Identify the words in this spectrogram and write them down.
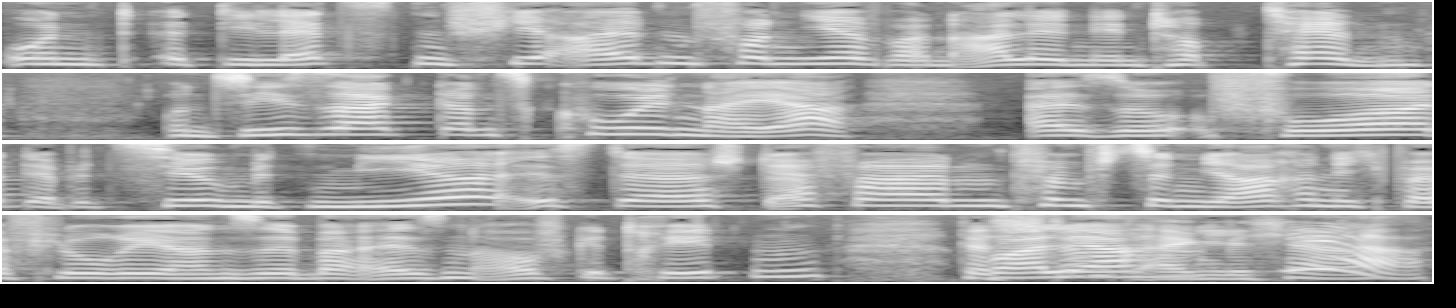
Und äh, die letzten vier Alben von ihr waren alle in den Top Ten. Und sie sagt ganz cool, na ja, also vor der Beziehung mit mir ist der Stefan 15 Jahre nicht bei Florian Silbereisen aufgetreten, Das weil stimmt er eigentlich, ja.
